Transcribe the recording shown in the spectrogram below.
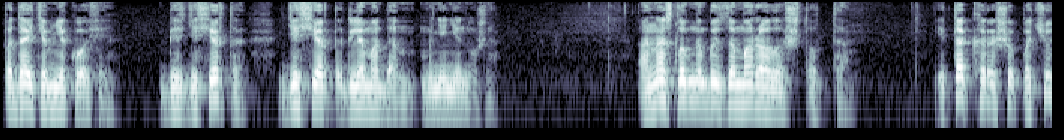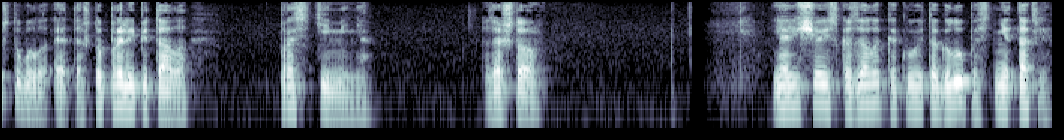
подайте мне кофе. Без десерта? Десерт для мадам мне не нужно». Она словно бы заморала что-то. И так хорошо почувствовала это, что пролепетала «Прости меня». «За что?» Я еще и сказала какую-то глупость, не так ли?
